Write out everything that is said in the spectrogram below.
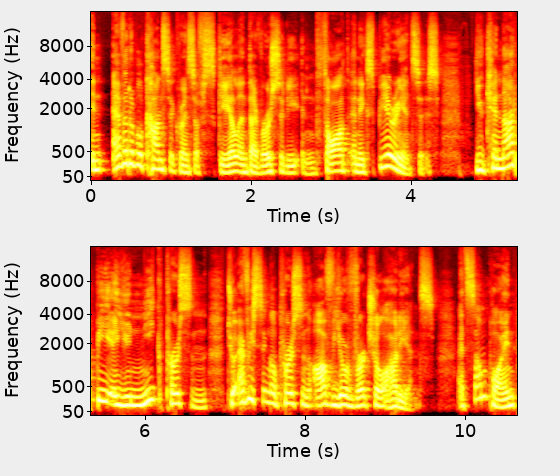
inevitable consequence of scale and diversity in thought and experiences. You cannot be a unique person to every single person of your virtual audience. At some point,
